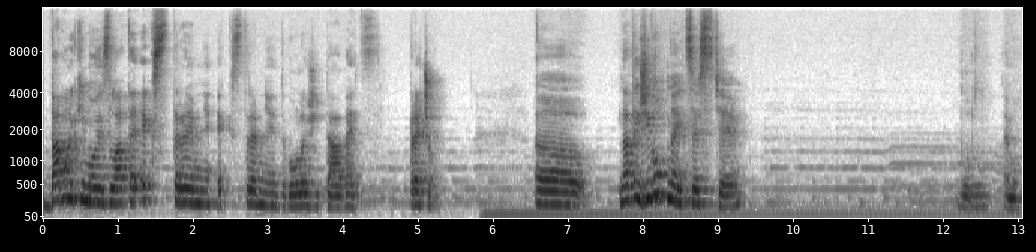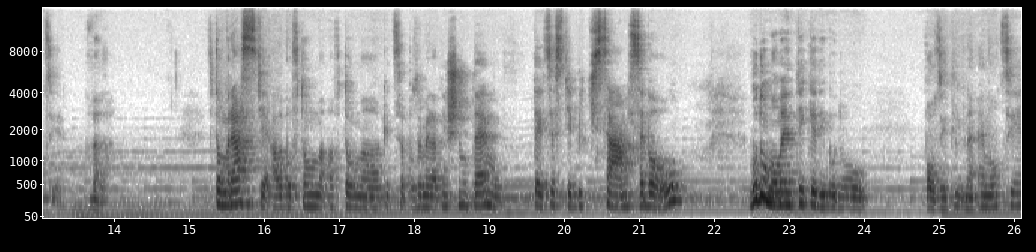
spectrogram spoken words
Babulky moje zlaté, extrémne, extrémne dôležitá vec. Prečo? Uh, na tej životnej ceste budú emócie. Veľa. V tom raste, alebo v tom, v tom, keď sa pozrieme na dnešnú tému, v tej ceste byť sám sebou, budú momenty, kedy budú pozitívne emócie,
